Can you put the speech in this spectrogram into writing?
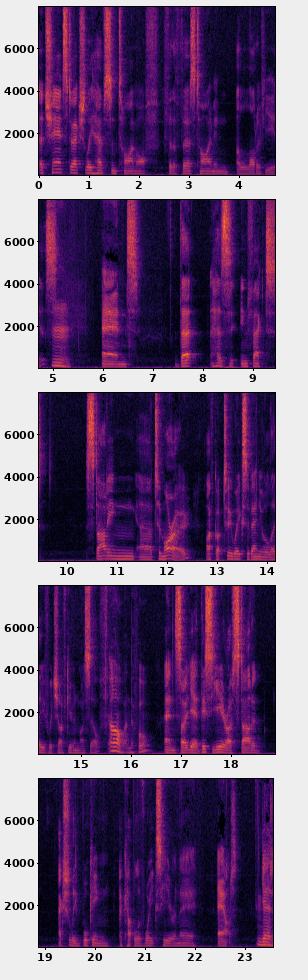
a chance to actually have some time off for the first time in a lot of years. Mm. And that has, in fact, starting uh, tomorrow, I've got two weeks of annual leave, which I've given myself. Oh, wonderful. And so, yeah, this year I've started actually booking a couple of weeks here and there out. and Yeah, just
